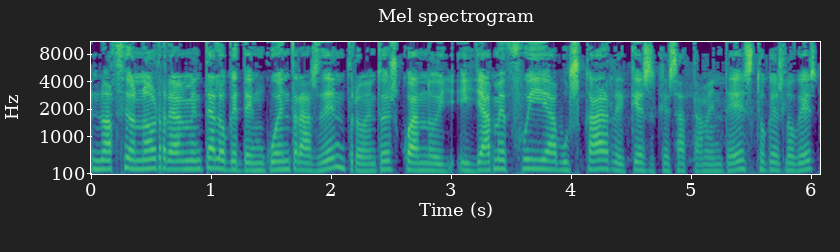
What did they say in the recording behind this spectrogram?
no hace honor realmente a lo que te encuentras dentro. Entonces, cuando y ya me fui a buscar qué es exactamente esto, qué es lo que es,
